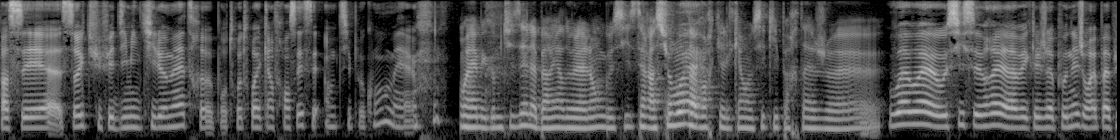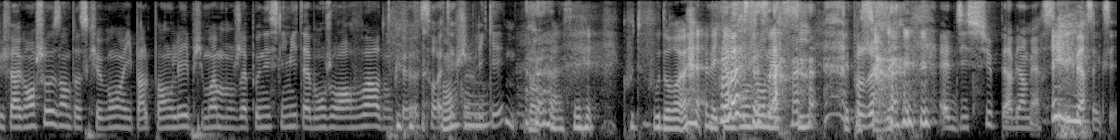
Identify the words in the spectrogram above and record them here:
Enfin, euh, c'est vrai que tu fais 10 000 km pour te retrouver avec un Français, c'est un petit peu con, mais... ouais, mais comme tu disais, la barrière de la langue aussi, c'est rassurant d'avoir quelqu'un aussi qui partage... Euh, ouais, ouais, aussi c'est vrai, avec les Japonais, j'aurais pas pu faire grand-chose, hein, parce que bon, ils parlent pas anglais, et puis moi, mon japonais se limite à bonjour, au revoir, donc euh, ça aurait été compliqué. Bon, c'est coup de foudre avec un bonjour, merci, c'est possible. Elle dit super bien merci, hyper sexy.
